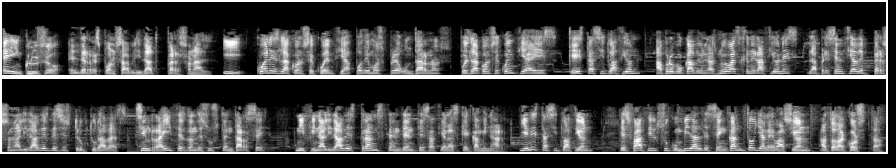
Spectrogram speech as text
e incluso el de responsabilidad personal. ¿Y cuál es la consecuencia? Podemos preguntarnos. Pues la consecuencia es que esta situación ha provocado en las nuevas generaciones la presencia de personalidades desestructuradas, sin raíces donde sustentarse ni finalidades trascendentes hacia las que caminar. Y en esta situación es fácil sucumbir al desencanto y a la evasión a toda costa.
